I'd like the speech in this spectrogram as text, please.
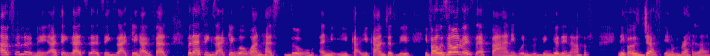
Absolutely, I think that's that's exactly how it felt. But that's exactly what one has to do, and you can't you can't just be. If I was always their fan, it wouldn't have been good enough, and if I was just the umbrella,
